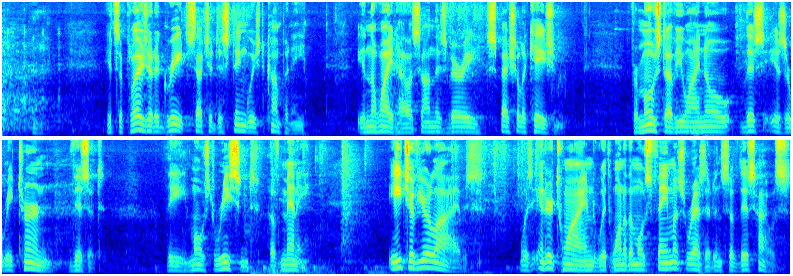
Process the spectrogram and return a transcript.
it's a pleasure to greet such a distinguished company in the White House on this very special occasion. For most of you, I know this is a return visit, the most recent of many. Each of your lives was intertwined with one of the most famous residents of this house.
